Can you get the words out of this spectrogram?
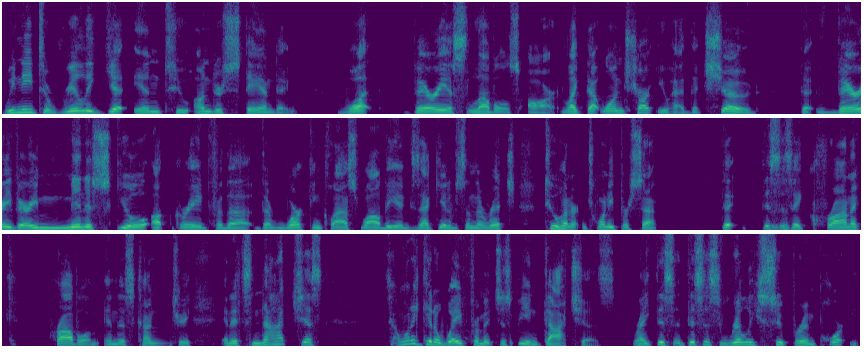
We need to really get into understanding what various levels are. Like that one chart you had that showed the very very minuscule upgrade for the the working class while the executives and the rich 220%. That this mm-hmm. is a chronic problem in this country and it's not just I want to get away from it just being gotchas, right? This this is really super important.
